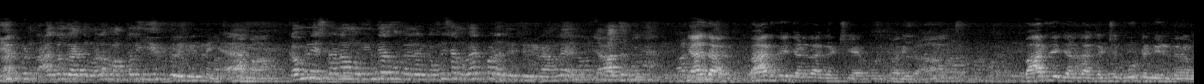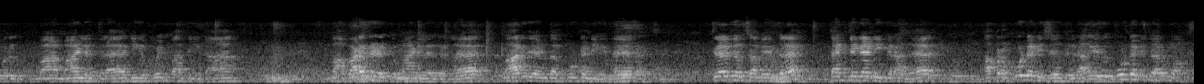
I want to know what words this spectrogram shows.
ஈர்ப்பு ராகுல் காந்தி மேல மக்களுக்கு ஈர்ப்பு இருக்குன்றீங்க. ஆமா. கம்யூனிஸ்ட் ஆனா அவங்க இந்தியா கூட்டணியில் கம்யூனிஸ்ட் அவங்க வேட்பாளர் சார் பாரதிய ஜனதா கட்சியை பொறுத்த வரைக்கும் பாரதிய ஜனதா கட்சி கூட்டணி இருக்கிற ஒரு மா- மாநிலத்துல நீங்க போய் பார்த்தீங்கன்னா வடகிழக்கு மாநிலங்கள்ல பாரதிய ஜனதா கூட்டணி இருக்குது. தேர்தல் சமயத்தில் தனித்தனியாக நிற்கிறாங்க அப்புறம் கூட்டணி சேர்ந்துக்கிறாங்க. இது கூட்டணி தர்மம்.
